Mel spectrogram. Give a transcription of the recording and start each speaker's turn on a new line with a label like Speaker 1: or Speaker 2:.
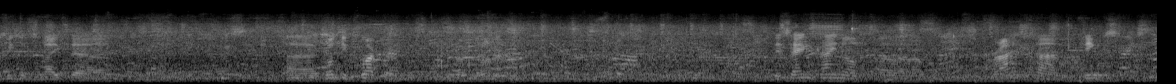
Speaker 1: a bit like the uh, Gothic Quarter in Barcelona. The same kind of uh, brass and things.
